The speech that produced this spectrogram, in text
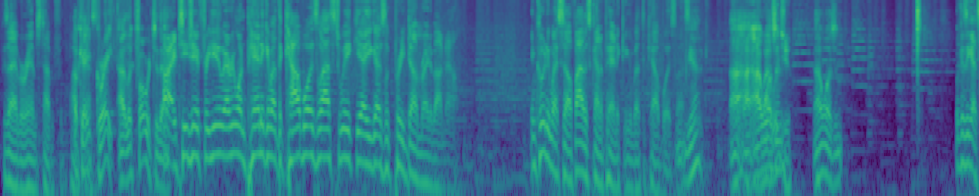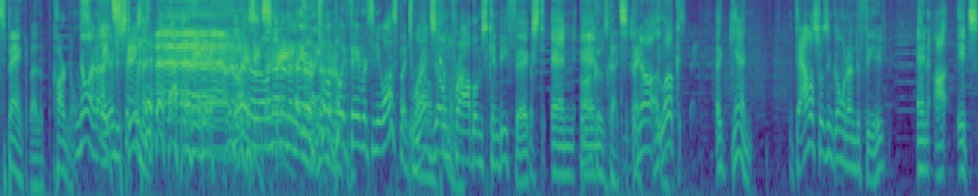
Because I have a Rams topic for the podcast. Okay, great. I look forward to that. All right, TJ, for you, everyone panicking about the Cowboys last week. Yeah, you guys look pretty dumb right about now, including myself. I was kind of panicking about the Cowboys last Yeah, week I, I, I wasn't. you? I wasn't. Because he got spanked by the Cardinals. No, and I understand that. no, no, no, no, no, They no, were no, no, 12 no. point favorites and you lost by 12. Red zone problems can be fixed, and and Broncos got spanked. No, look again. Dallas wasn't going undefeated, and uh, it's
